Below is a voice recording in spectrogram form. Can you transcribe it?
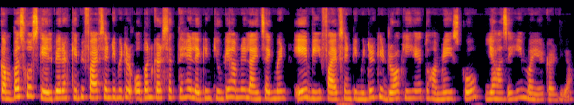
कंपस को स्केल पे रख के भी फाइव सेंटीमीटर ओपन कर सकते हैं, लेकिन क्योंकि हमने लाइन सेगमेंट ए भी फाइव सेंटीमीटर की ड्रॉ की है तो हमने इसको यहाँ से ही मैयर कर दिया।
